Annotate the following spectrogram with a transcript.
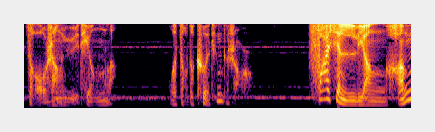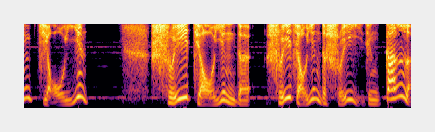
早上雨停了，我走到客厅的时候，发现两行脚印，水脚印的水脚印的水已经干了，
